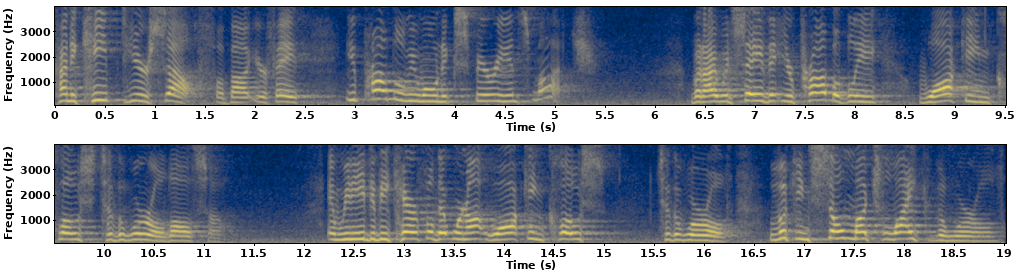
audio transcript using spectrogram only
kind of keep to yourself about your faith, you probably won't experience much. But I would say that you're probably walking close to the world also. And we need to be careful that we're not walking close to the world, looking so much like the world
